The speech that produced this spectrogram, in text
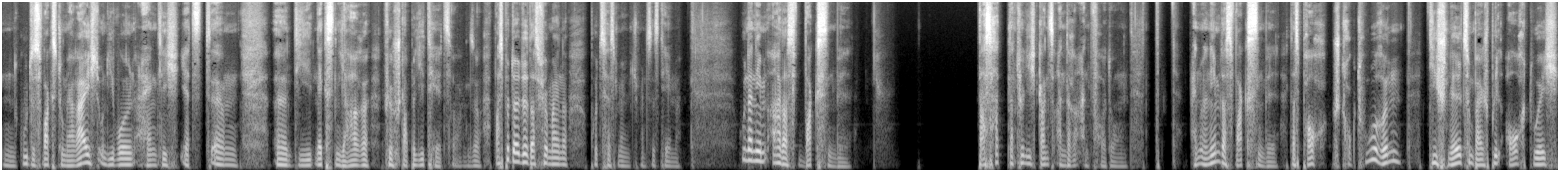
ein gutes Wachstum erreicht und die wollen eigentlich jetzt ähm, äh, die nächsten Jahre für Stabilität sorgen. So, was bedeutet das für meine Prozessmanagementsysteme? Unternehmen A, das wachsen will, das hat natürlich ganz andere Anforderungen. Ein Unternehmen, das wachsen will, das braucht Strukturen, die schnell zum Beispiel auch durch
